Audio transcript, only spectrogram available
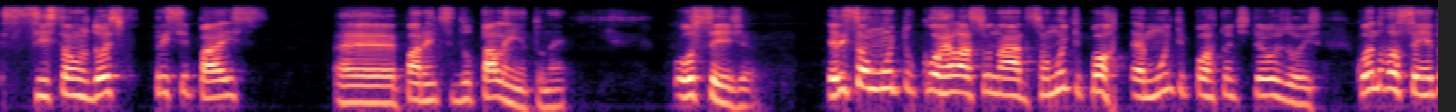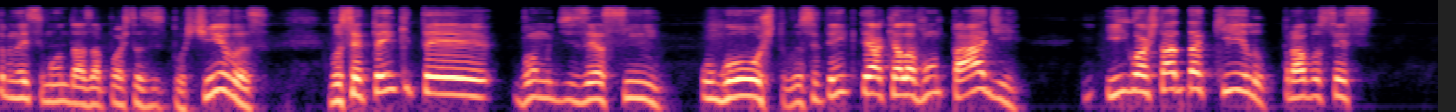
Se são os dois principais é, parentes do talento, né? Ou seja, eles são muito correlacionados, são muito é muito importante ter os dois. Quando você entra nesse mundo das apostas esportivas, você tem que ter, vamos dizer assim, o gosto, você tem que ter aquela vontade e gostar daquilo para você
